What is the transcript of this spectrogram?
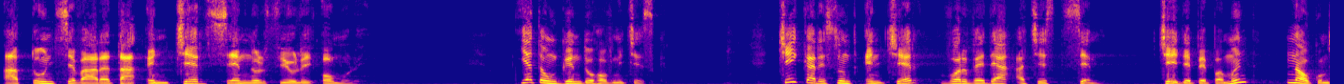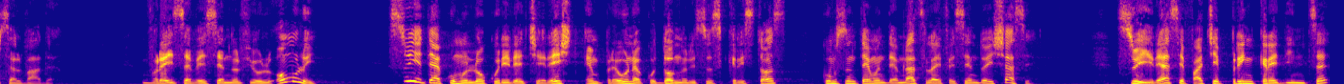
Atunci se va arăta în cer semnul fiului omului. Iată un gând duhovnicesc. Cei care sunt în cer vor vedea acest semn. Cei de pe pământ n-au cum să-l vadă. Vrei să vezi semnul Fiul omului? Suie-te acum în locurile cerești împreună cu Domnul Isus Hristos, cum suntem îndemnați la Efesen 2.6. Suirea se face prin credință,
